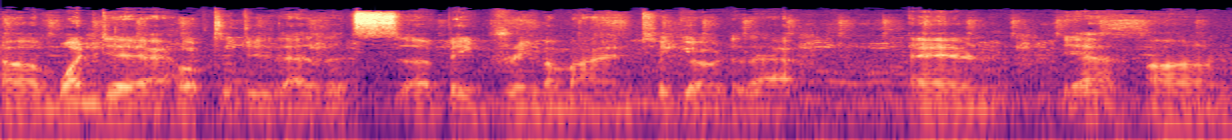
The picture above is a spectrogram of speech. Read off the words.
Um, one day I hope to do that. That's a big dream of mine to go to that. And yeah, um,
